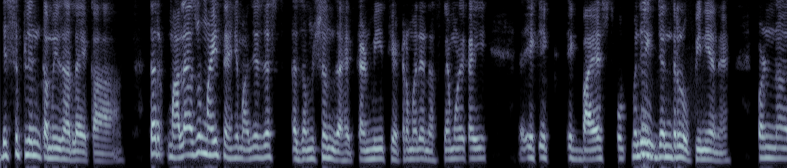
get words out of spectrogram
डिसिप्लिन कमी झालंय का? तर मला अजून माहीत नाही हे माझे जस्ट अजम्पन्स आहेत. कारण मी थिएटरमध्ये नसल्यामुळे काही एक एक एक बायस्ट म्हणजे एक जनरल ओपिनियन आहे. पण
